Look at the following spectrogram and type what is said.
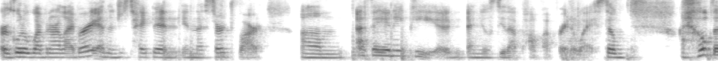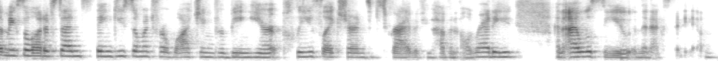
or go to webinar library and then just type in in the search bar um, FA and AP, and, and you'll see that pop up right away. So I hope that makes a lot of sense. Thank you so much for watching, for being here. Please like, share, and subscribe if you haven't already. And I will see you in the next video.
